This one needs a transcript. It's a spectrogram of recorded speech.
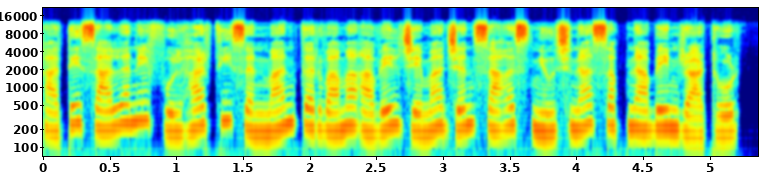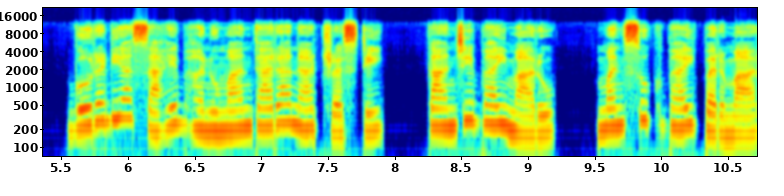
ખાતે સાલ અને ફુલહારથી સન્માન કરવામાં આવેલ જેમાં જનસાહસ ન્યૂઝના સપનાબેન રાઠોડ, ગોરડિયા સાહેબ હનુમાનધારાના ટ્રસ્ટી કાંજીભાઈ મારુ, મનસુખભાઈ પરમાર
